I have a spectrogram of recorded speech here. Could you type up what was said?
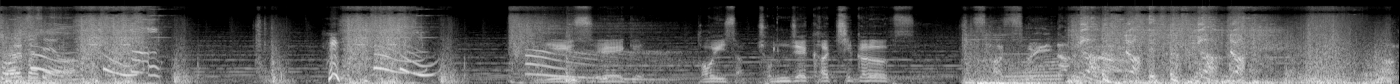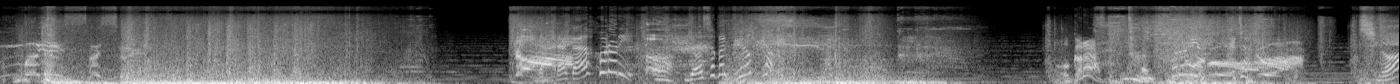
도와주세요. 이 세계 더 이상 존재 가치가 없어. 사슬다. 악마의 사슬. 날아가 호로리 녀석을 괴롭혀. 오거라. 저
